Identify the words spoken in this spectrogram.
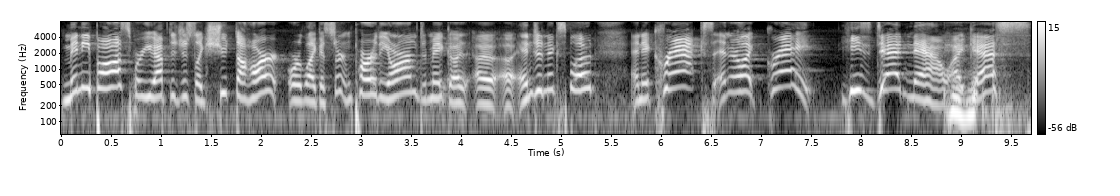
mini boss where you have to just like shoot the heart or like a certain part of the arm to make a, a, a engine explode. And it cracks and they're like great he's dead now i guess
